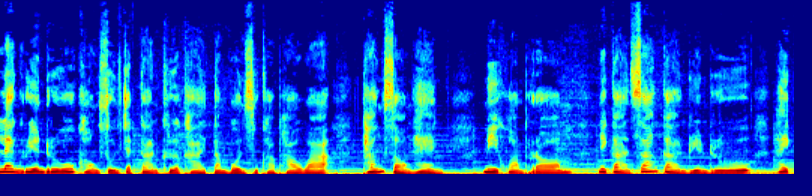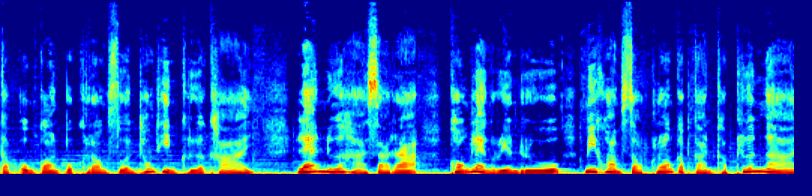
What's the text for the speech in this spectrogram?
แหล่งเรียนรู้ของศูนย์จัดการเครือข่ายตำบลสุขภาวะ ทั้งสองแห่งมีความพร้อมในการสร้างการเรียนรู้ให้กับองค์กรปกครองส่วนท้องถิ่นเครือข่าย และเนื้อหาสาระของแหล่งเรียนรู้มีความสอดคล้องกับการขับเคลื่อนงาน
